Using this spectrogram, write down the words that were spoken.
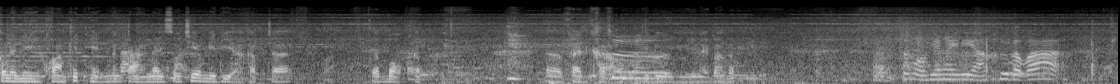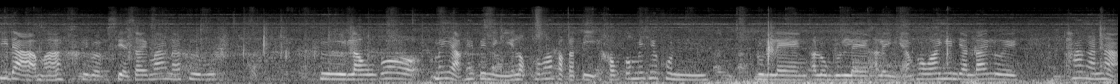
ก็เลยมีความคิดเห็นต่างๆ ในโซเชียลมีเดียครับจะจะบอกกับเอ่อแฟนข่าวที่ดูอยู่ยังไงบ้างครับจะบอกยังไงดีอะคือแบบว่าที่ด่ามาคือแบบเสียใจมากนะคือ คือเราก็ไม่อยากให้เป็นอย่างนี้หรอกเพราะว่าปกติเขาก็ไม่ใช่คนรุนแรงอารมณ์รุนแรงอะไรอย่างเงี้ยเพราะว่ายืนยันได้เลย ถ้างั้นอะ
